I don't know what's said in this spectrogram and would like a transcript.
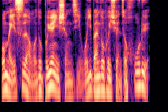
我每次啊我都不愿意升级，我一般都会选择忽略，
